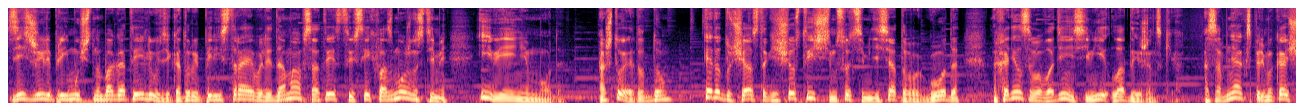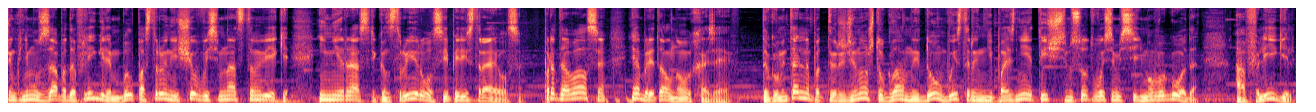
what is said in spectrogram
Здесь жили преимущественно богатые люди, которые перестраивали дома в соответствии с их возможностями и веянием моды. А что этот дом? Этот участок еще с 1770 года находился во владении семьи Ладыжинских. Особняк с примыкающим к нему с запада флигелем был построен еще в 18 веке и не раз реконструировался и перестраивался, продавался и обретал новых хозяев. Документально подтверждено, что главный дом выстроен не позднее 1787 года, а флигель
